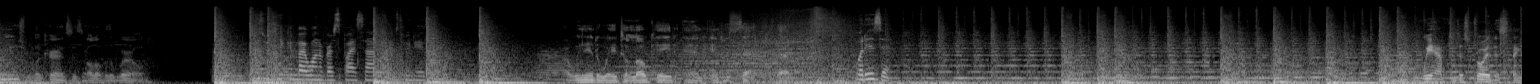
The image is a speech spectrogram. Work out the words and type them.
unusual occurrences all over the world. These were taken by one of our spy satellites three days ago. Uh, we need a way to locate and intercept that. What is it? We have to destroy this thing.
